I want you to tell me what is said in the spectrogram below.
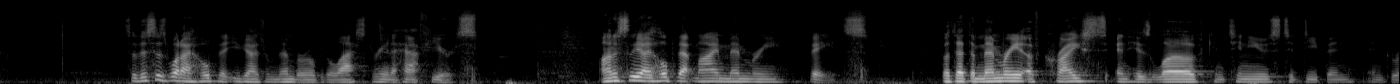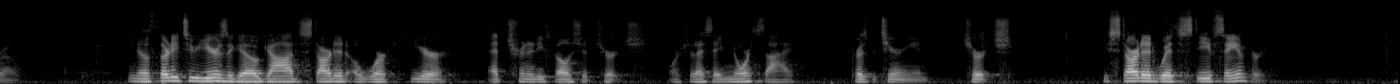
So, this is what I hope that you guys remember over the last three and a half years. Honestly, I hope that my memory fades, but that the memory of Christ and his love continues to deepen and grow. You know, 32 years ago, God started a work here at Trinity Fellowship Church, or should I say Northside Presbyterian Church. He started with Steve Sanford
